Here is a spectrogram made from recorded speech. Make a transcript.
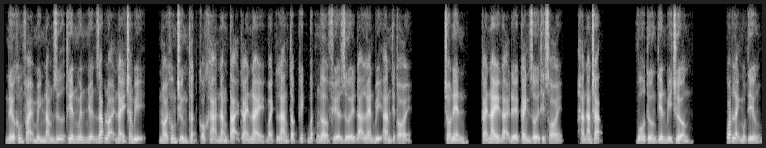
nếu không phải mình nắm giữ thiên nguyên nhuyễn giáp loại này trang bị, nói không chừng thật có khả năng tại cái này bạch lang tập kích bất ngờ phía dưới đã lén bị ăn thiệt thòi. Cho nên, cái này đại đế cảnh giới thịt sói, hắn ăn chắc. Vô tướng tiên bi trưởng. Quát lạnh một tiếng,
